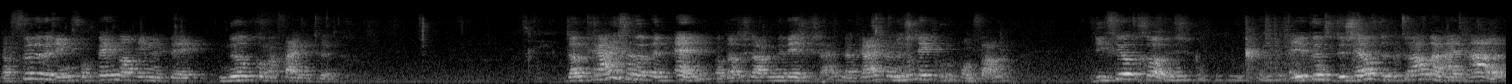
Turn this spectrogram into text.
dan vullen we in voor P maal 1 min P 0,25. Dan krijgen we een N, want dat is waar we mee bezig zijn, dan krijgen we een steekproefomvang die veel te groot is. En je kunt dezelfde betrouwbaarheid halen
